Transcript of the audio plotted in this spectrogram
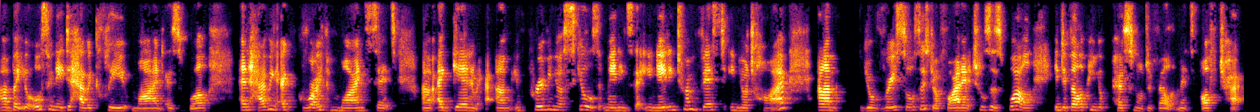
um, but you also need to have a clear mind as well. And having a growth mindset uh, again um, improving your skills means that you're needing to invest in your time um, your resources, your financials as well in developing your personal development off track.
